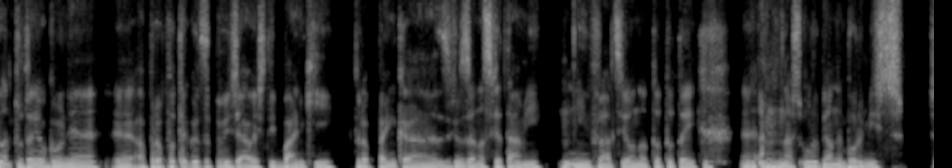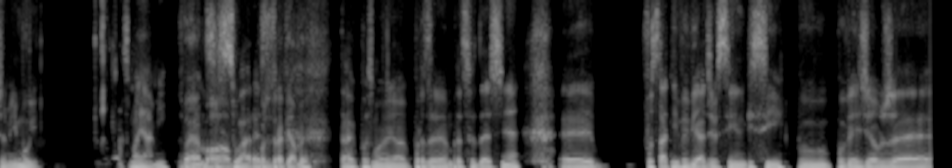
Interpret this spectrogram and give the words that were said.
No tutaj ogólnie, a propos tego, co powiedziałeś, tej bańki, która pęka związana z światami i inflacją, no to tutaj e, nasz ulubiony burmistrz, przynajmniej mój, z Miami, z Miami. O, Suarez. Pozdrawiamy. Tak, pozdrawiamy, pozdrawiam bardzo serdecznie. E, w ostatnim wywiadzie w CNBC powiedział, że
